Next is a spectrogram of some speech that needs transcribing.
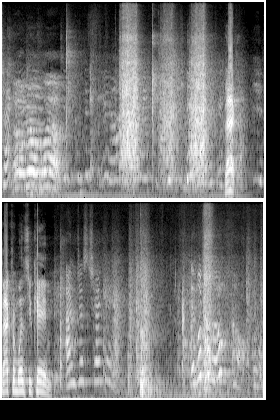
Check. Oh, girls, wow. Back. Back from whence you came. I'm just checking. It looks a little. Oh, gross.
